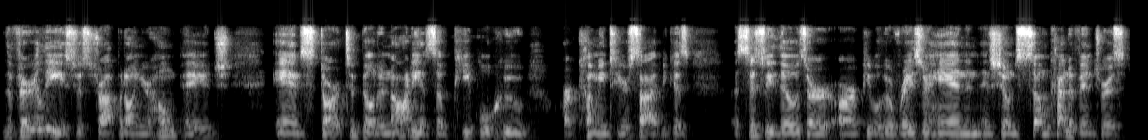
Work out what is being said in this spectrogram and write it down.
the very least, just drop it on your homepage and start to build an audience of people who are coming to your site because essentially those are, are people who have raised their hand and, and shown some kind of interest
